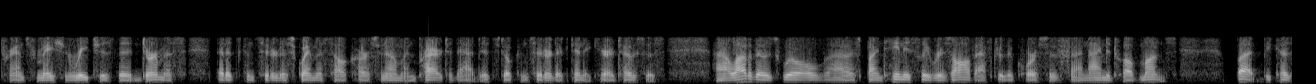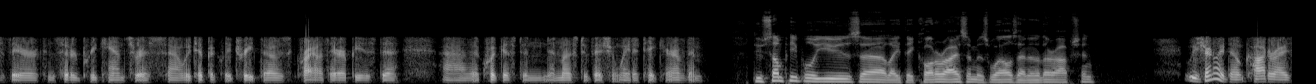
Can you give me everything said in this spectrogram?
transformation reaches the dermis that it's considered a squamous cell carcinoma, and prior to that, it's still considered actinic keratosis. Uh, a lot of those will uh, spontaneously resolve after the course of uh, 9 to 12 months but because they're considered precancerous, uh, we typically treat those. Cryotherapy is the uh, the quickest and, and, most efficient way to take care of them. Do some people use uh, like they cauterize them as well? Is that another option? We generally don't cauterize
